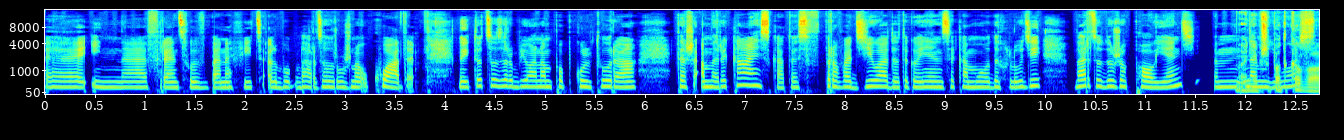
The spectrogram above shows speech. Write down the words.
e, inne friends with benefits albo bardzo różne układy. No i to, co zrobiła nam popkultura też amerykańska, to jest wprowadziła do tego języka młodych ludzi bardzo dużo pojęć no nieprzypadkowo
